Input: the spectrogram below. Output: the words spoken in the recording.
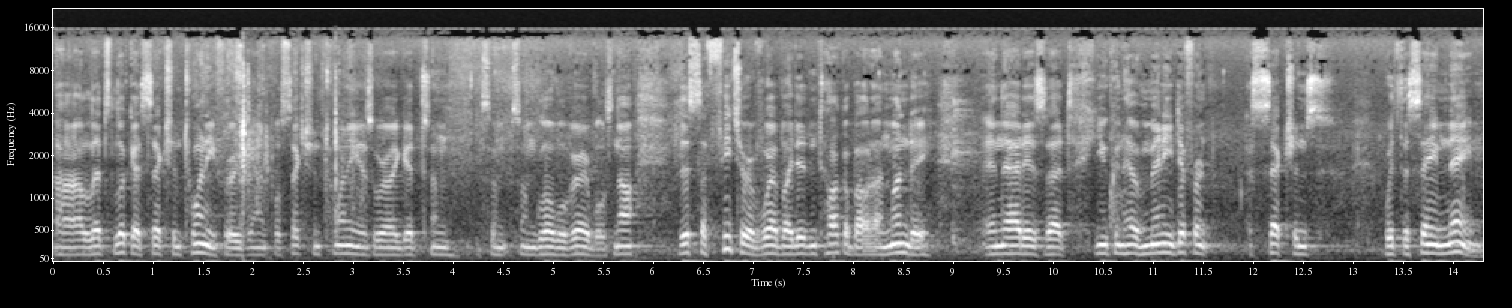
uh, let's look at section 20, for example. Section 20 is where I get some, some, some global variables. Now, this is a feature of web I didn't talk about on Monday, and that is that you can have many different sections with the same name.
